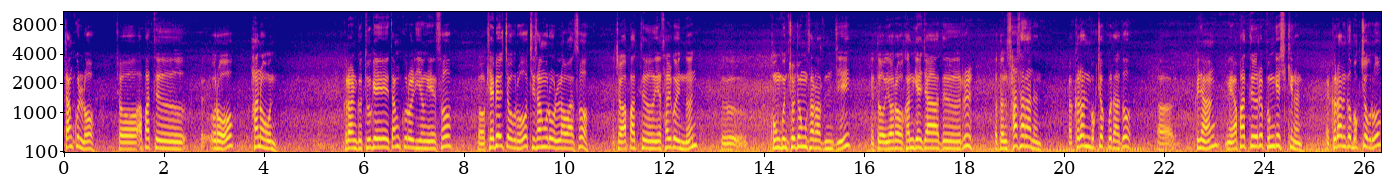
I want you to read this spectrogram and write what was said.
땅굴로 저 아파트로 파놓은 그러한 그 두 개의 땅굴을 이용해서 어, 개별적으로 지상으로 올라와서 저 아파트에 살고 있는 그 공군 조종사라든지 또 여러 관계자들을 어떤 사살하는 어, 그런 목적보다도 어, 그냥 네, 아파트를 붕괴시키는 그러한 그 목적으로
